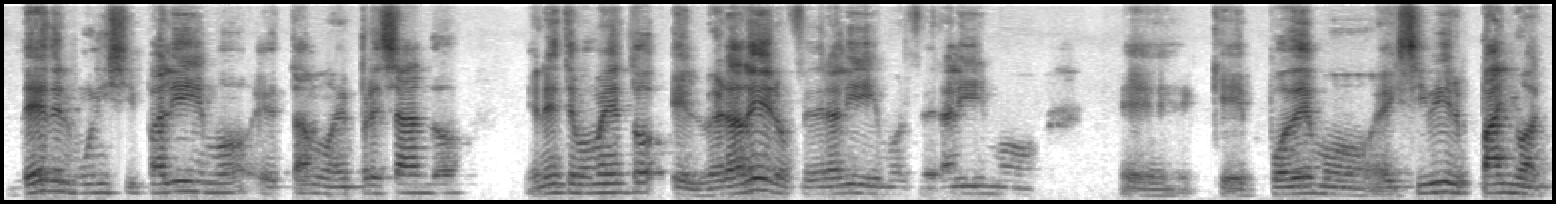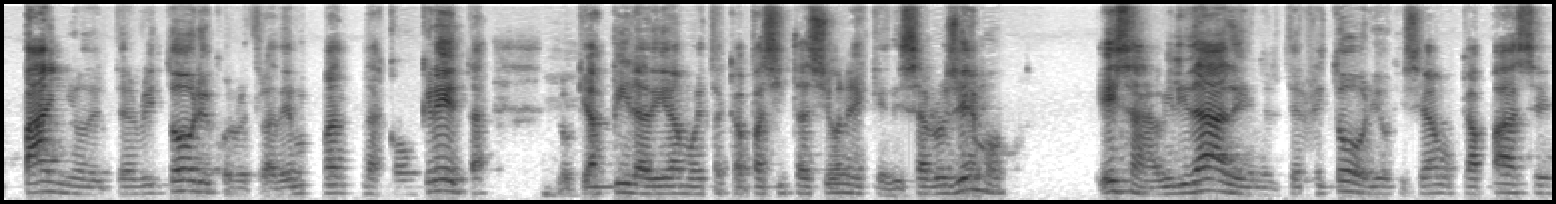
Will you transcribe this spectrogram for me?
desde el municipalismo estamos expresando en este momento el verdadero federalismo, el federalismo eh, que podemos exhibir paño a paño del territorio con nuestras demandas concretas. Lo que aspira, digamos, esta capacitación es que desarrollemos esas habilidades en el territorio, que seamos capaces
